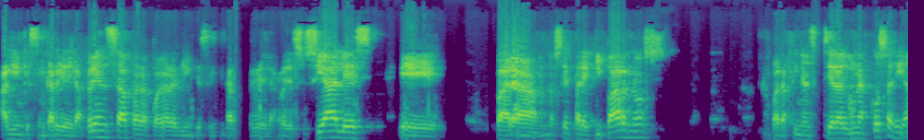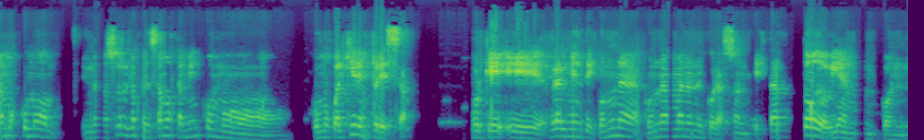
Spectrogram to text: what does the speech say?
alguien que se encargue de la prensa, para pagar a alguien que se encargue de las redes sociales, eh, para, no sé, para equiparnos, para financiar algunas cosas, digamos, como nosotros lo pensamos también como, como cualquier empresa porque eh, realmente con una, con una mano en el corazón está todo bien con,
